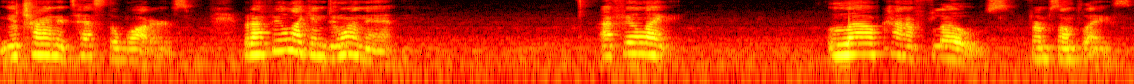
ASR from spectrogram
you're trying to test the waters. But I feel like in doing that, I feel like love kind of flows from someplace.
